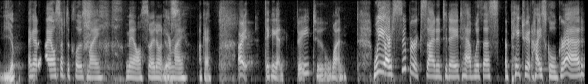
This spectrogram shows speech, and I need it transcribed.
Yep. I got. I also have to close my mail so I don't Yes. hear my. Okay. All right. Take again. Three, two, one. We are super excited today to have with us a Patriot High School grad.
